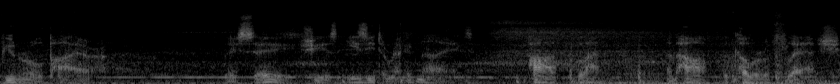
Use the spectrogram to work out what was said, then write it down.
funeral pyre. They say she is easy to recognize. Half black and half the color of flesh.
